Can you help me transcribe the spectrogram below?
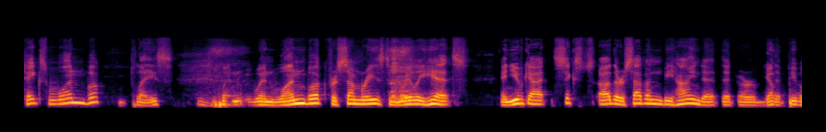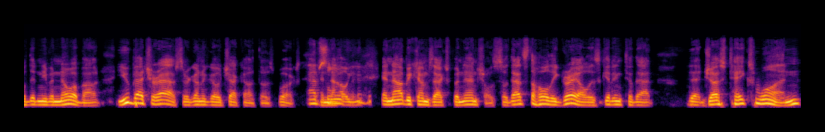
takes one book place, when when one book for some reason really hits, and you've got six other seven behind it that or yep. that people didn't even know about. You bet your ass they're going to go check out those books. Absolutely and now, and now it becomes exponential. So that's the holy grail is getting to that that just takes one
